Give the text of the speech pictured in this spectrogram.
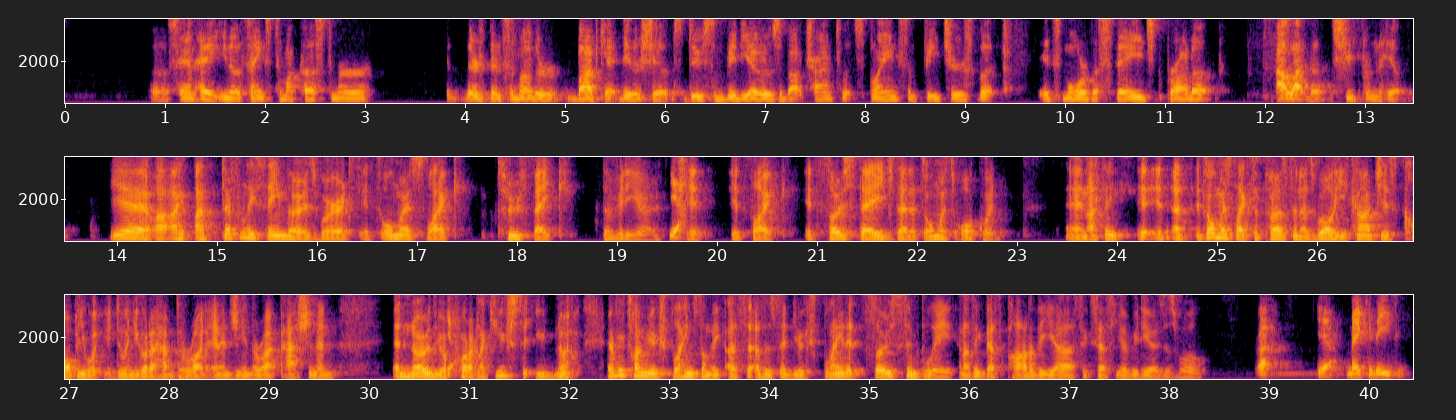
uh, saying, "Hey, you know, thanks to my customer, there's been some other Bobcat dealerships do some videos about trying to explain some features, but it's more of a staged product. I like to shoot from the hip. Yeah, I, I've definitely seen those where it's it's almost like too fake the video. Yeah, it it's like it's so staged that it's almost awkward. And I think it, it, it's almost like the person as well. You can't just copy what you're doing. You got to have the right energy and the right passion and and know your yeah. product. Like you, you know, every time you explain something, as, as, I said, you explain it so simply, and I think that's part of the uh, success of your videos as well. Right. Yeah. Make it easy.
